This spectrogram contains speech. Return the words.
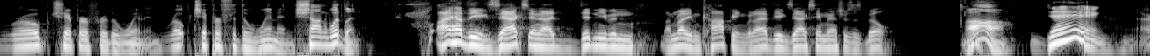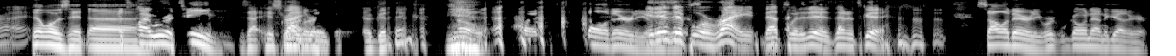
rope chipper for the women. Rope chipper for the women. Sean Woodland. I have the exact, and I didn't even. I'm not even copying, but I have the exact same answers as Bill. Oh, Dang. All right. Bill, what was it? That's Uh, why we're a team. Is that historically Right. a good thing? No, but solidarity. It is if we're right. That's what it is. Then it's good. solidarity. We're, we're going down together here.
